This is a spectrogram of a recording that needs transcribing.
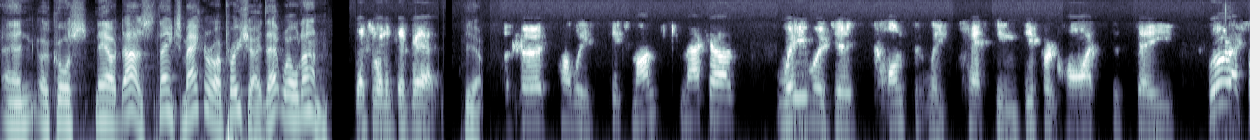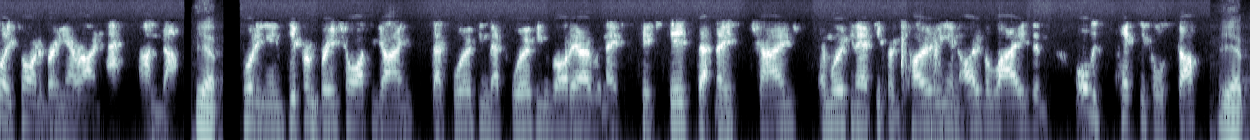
And of course, now it does. Thanks, Macca. I appreciate that. Well done. That's what it's about. Yeah. the first probably six months, Macca, we were just constantly testing different heights to see. We were actually trying to bring our own act under, Yep. putting in different bridge heights and going, that's working, that's working, right we need to fix this, that needs to change, and working out different coding and overlays and all this technical stuff. Yep.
